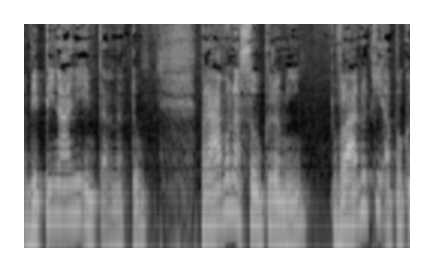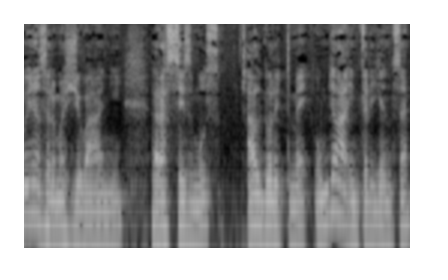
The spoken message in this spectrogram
vypínání internetu, právo na soukromí, vládnutí a pokojné zhromažďování, rasismus, algoritmy, umělá inteligence,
